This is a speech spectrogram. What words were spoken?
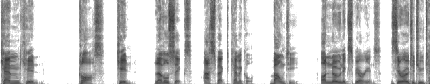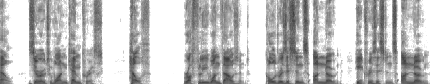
Chem Kin. Class Kin. Level 6. Aspect Chemical. Bounty. Unknown experience. 0 to 2 Tel. 0 to 1 Chemchrist. Health. Roughly 1000. Cold resistance unknown. Heat resistance unknown.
